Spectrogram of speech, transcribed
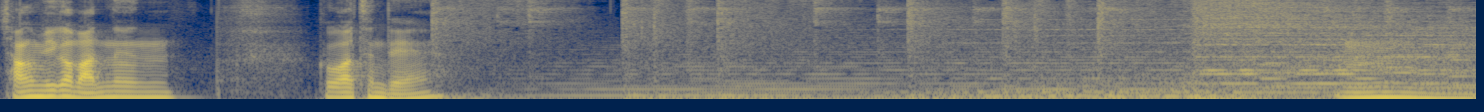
장비가 맞는 것 같은데. 음.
